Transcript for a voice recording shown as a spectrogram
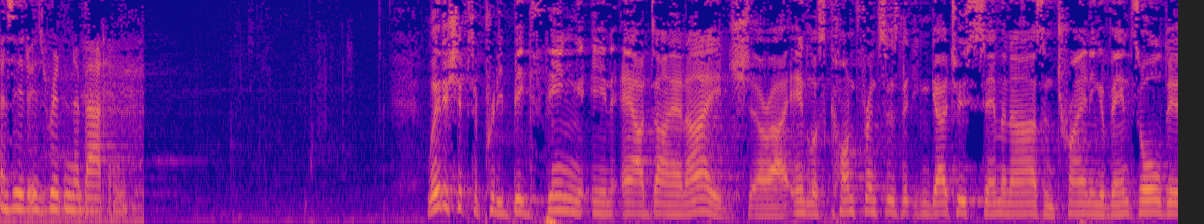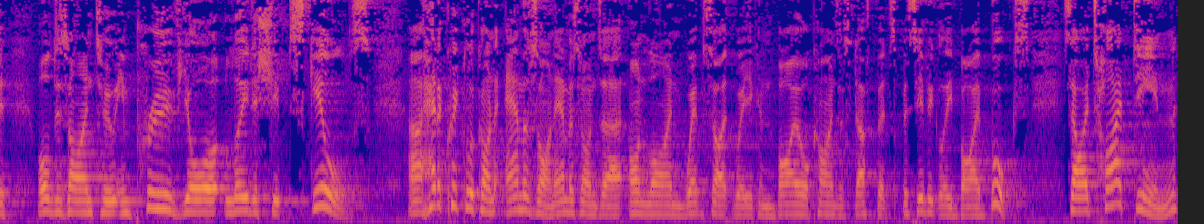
as it is written about him. Leadership's a pretty big thing in our day and age. There are endless conferences that you can go to, seminars and training events, all, de- all designed to improve your leadership skills. I uh, had a quick look on Amazon. Amazon's an online website where you can buy all kinds of stuff, but specifically buy books. So I typed in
